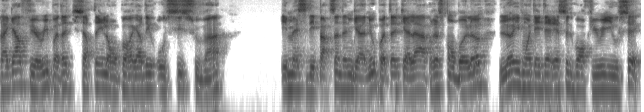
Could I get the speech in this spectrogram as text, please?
regardent Fury, peut-être que certains l'ont pas regardé aussi souvent. Et mais c'est des partisans d'Ngannou, peut-être que là, après ce combat-là, là, ils vont être intéressés de voir Fury Usyk.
